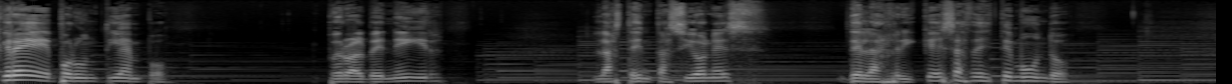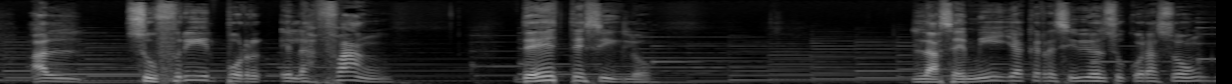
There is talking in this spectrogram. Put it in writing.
cree por un tiempo, pero al venir las tentaciones de las riquezas de este mundo, al sufrir por el afán de este siglo, la semilla que recibió en su corazón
